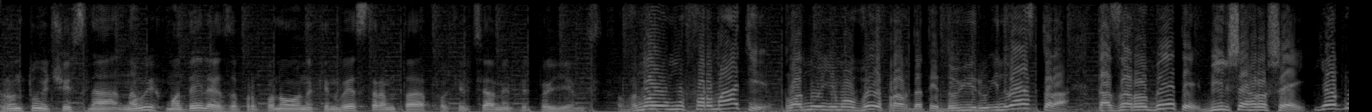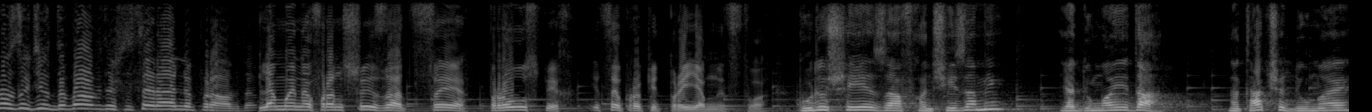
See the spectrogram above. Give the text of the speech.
ґрунтуючись на нових моделях, запропонованих інвесторам та фахівцями підприємств. В новому форматі плануємо виправдати довіру інвестора та заробити більше грошей. Я просто хотів додати, що це реально правда. Для мене франшиза це про успіх і це про підприємництво. Будущее за франшизами? Я думаю, да. Но также думаю,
